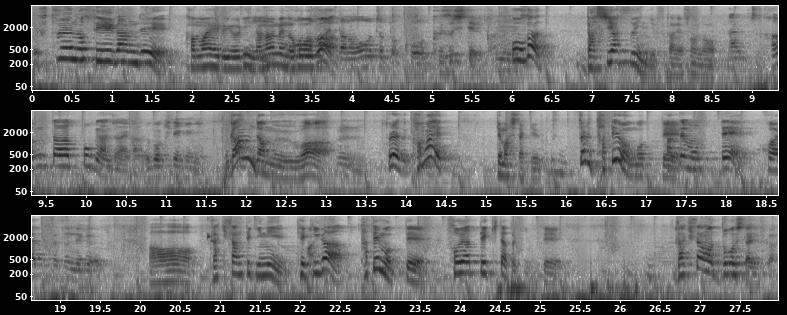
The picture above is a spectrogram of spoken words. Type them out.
普通の西岸で構えるより斜めの方が構えたのをちょっとこう崩してる感じ、方が出しやすいんですかねその。うなんかちょっとカウンターっぽくなんじゃないかな動き的に。ガンダムはうん。とりあえず構えてましたっけ？とりあえず盾を持って。盾持ってこうやって進んでいく。ああザキさん的に敵が盾持ってそうやって来た時ってザキさんはどうしたいですかね？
